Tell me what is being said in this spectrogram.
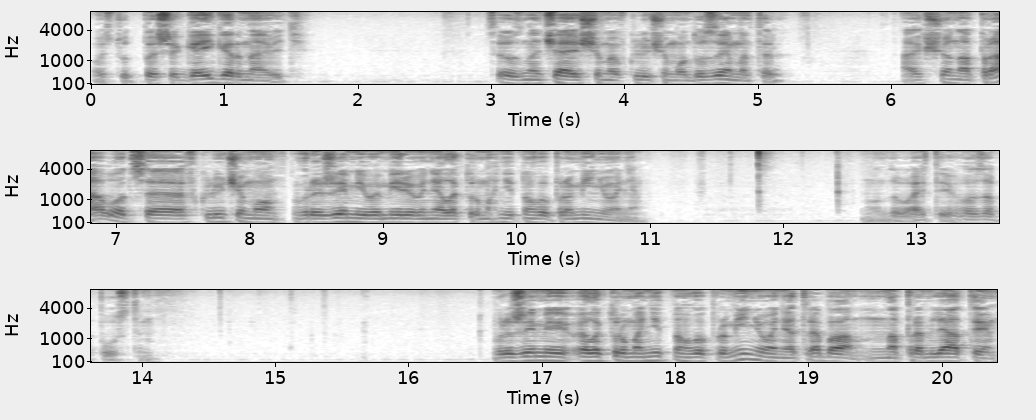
ось тут пише Гейгер навіть. Це означає, що ми включимо дозиметр. А якщо направо, це включимо в режимі вимірювання електромагнітного випромінювання. Ну, давайте його запустимо. В режимі електромагнітного випромінювання треба направляти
